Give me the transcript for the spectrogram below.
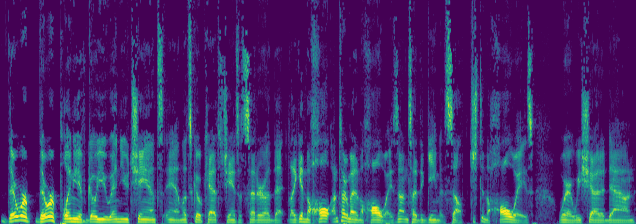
There were there were plenty of go UNU chants and let's go Cats chants, etc. That like in the hall, I'm talking about in the hallways, not inside the game itself, just in the hallways where we shouted down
